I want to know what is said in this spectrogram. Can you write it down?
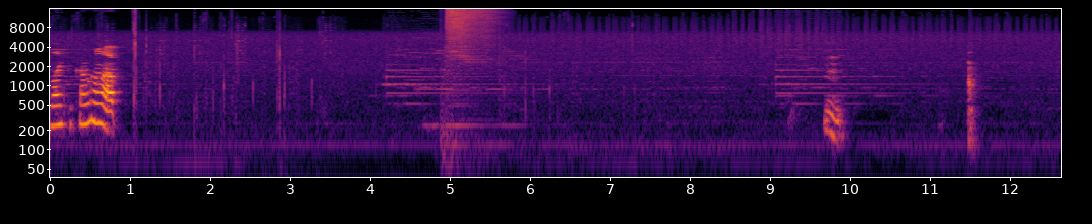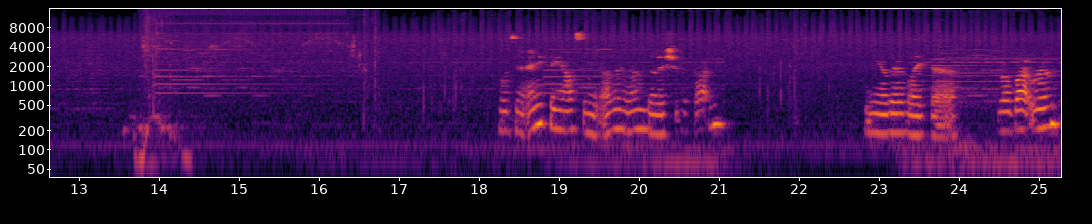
I'd like to come up. Hmm. Was there anything else in the other room that I should have gotten? Any other, like, uh, robot room?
